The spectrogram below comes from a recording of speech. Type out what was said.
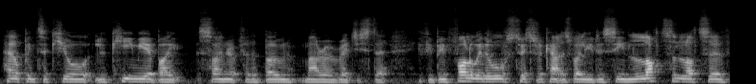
helping to cure leukemia by signing up for the bone marrow register. If you've been following the Wolves Twitter account as well, you'd have seen lots and lots of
